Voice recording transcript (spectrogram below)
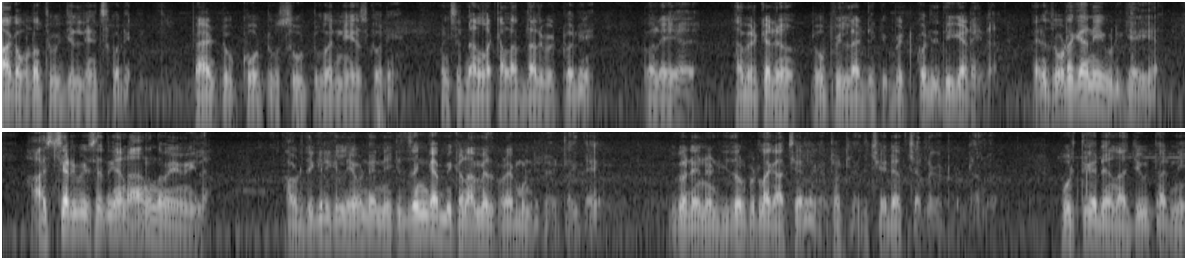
బాగా ఉన్నత విద్యలు నేర్చుకొని ప్యాంటు కోటు సూటు అన్నీ వేసుకొని మంచి నల్ల కళ్ళద్దాలు పెట్టుకొని మరి అమెరికన్ టోపీ లాంటికి పెట్టుకొని దిగాడు ఆయన. ఆయన చూడగానే ఈవిడికి ఆశ్చర్యం వేసేది కానీ ఆనందం ఏమీ ఇలా. ఆవిడ దగ్గరికి వెళ్ళి ఏమంటే నీకు నిజంగా మీకు నా మీద ప్రేమ ఉండేటట్లయితే. ఇదిగో నేను ఇదొరకట్లాగా ఆ చీరలు కట్టట్లేదు చేనేత చీరలు కట్టుకుంటాను. పూర్తిగా నేను నా జీవితాన్ని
